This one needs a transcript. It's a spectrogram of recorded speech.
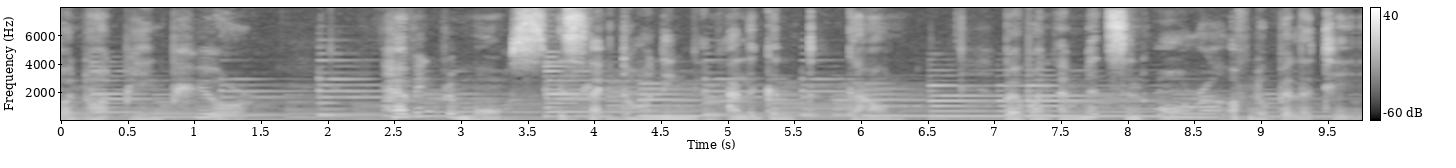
for not being pure. Having remorse is like donning an elegant gown where one emits an aura of nobility.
